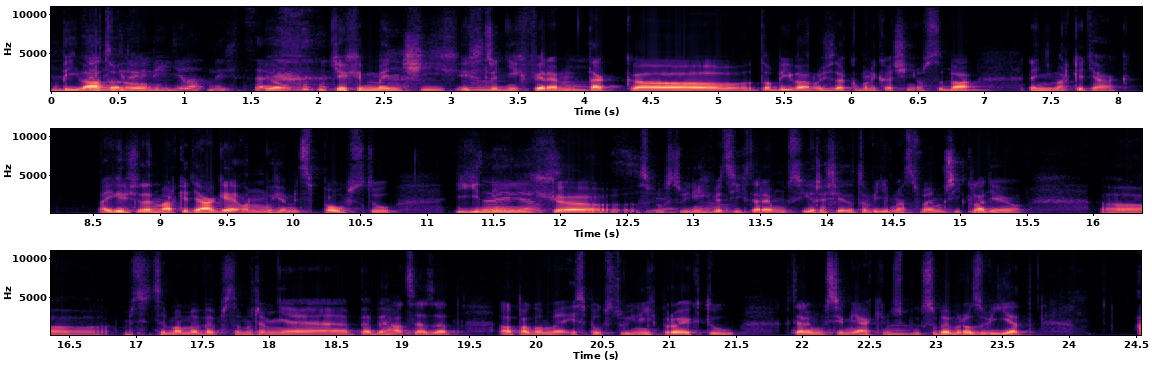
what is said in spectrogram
Bývá to, to no. jiný dělat nechce. Jo, u těch menších i středních firm, mm. tak uh, to bývá, no, že ta komunikační osoba mm. není marketák. A i když ten marketák je, on může mít spoustu jiných, uh, spoustu jiných no. věcí, které musí řešit. To vidím na svém příkladě. Mm. Jo. Uh, my sice máme web samozřejmě pbh.cz, ale pak máme i spoustu jiných projektů, které musím nějakým mm. způsobem rozvíjet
